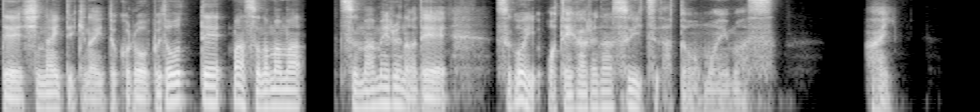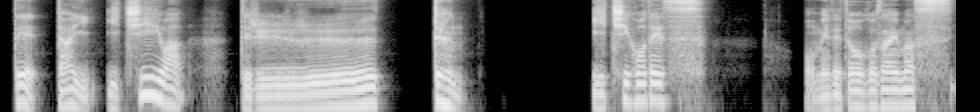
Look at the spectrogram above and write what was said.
てしないといけないところを、ぶどうってまあそのままつまめるので、すごいお手軽なスイーツだと思います。はい。で、第1位は、ドゥルルドゥン。いちごです。おめでとうございます。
